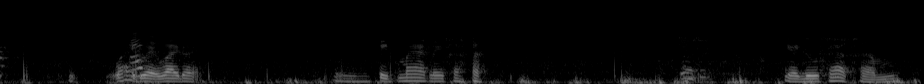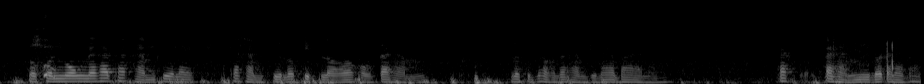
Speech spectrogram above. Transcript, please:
บไหว้ด้วยไหว้ด้วยอืมติดมากเลยค่ะ อยากดูท่าขำบางคนงงนะครับท่าขำคืออะไรท่าขำคือรถสิบล้อของตาหำรถสิบล้อของตาหำอยู่หน้าบ้านนะตาตาหำมีรถอะไรบ้าง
